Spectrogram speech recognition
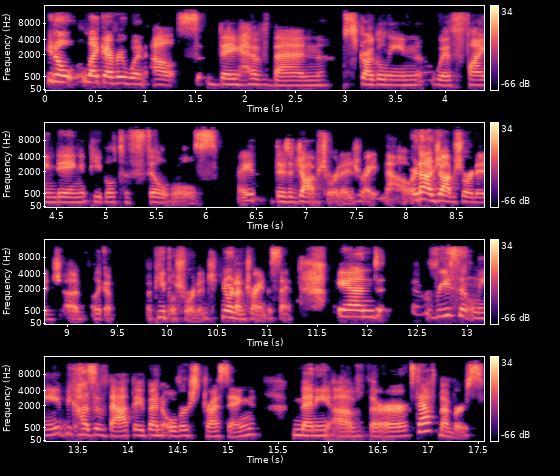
you know, like everyone else, they have been struggling with finding people to fill roles right? There's a job shortage right now, or not a job shortage, uh, like a, a people shortage. You know what I'm trying to say? And recently, because of that, they've been overstressing many of their staff members.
